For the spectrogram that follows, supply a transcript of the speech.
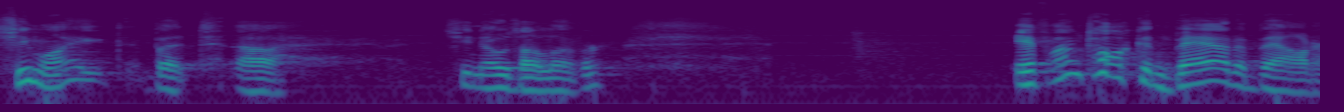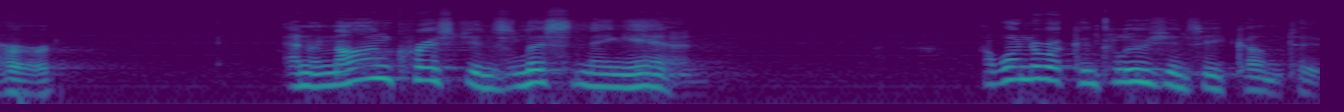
She might, but uh, she knows I love her. If I'm talking bad about her and a non Christian's listening in, I wonder what conclusions he'd come to.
